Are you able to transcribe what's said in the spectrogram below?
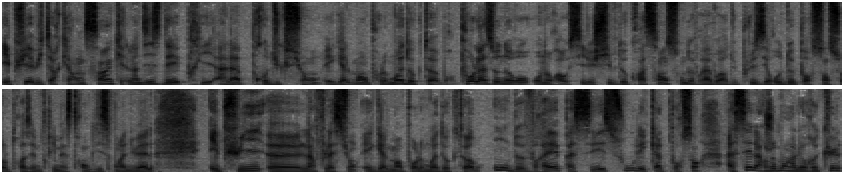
Et puis à 8h45, l'indice des prix à la production également pour le mois d'octobre. Pour la zone euro, on aura aussi les chiffres de croissance. On devrait avoir du plus 0,2% sur le troisième trimestre en glissement annuel. Et puis euh, l'inflation également pour le mois d'octobre. On devrait passer sous les 4% assez largement. Le recul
